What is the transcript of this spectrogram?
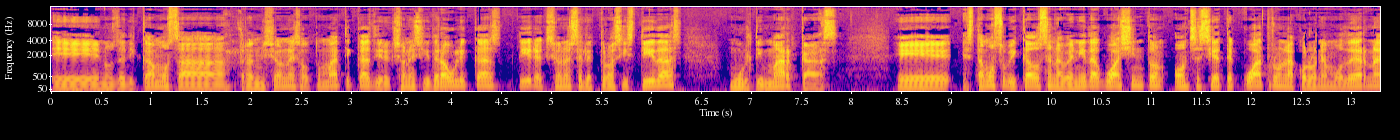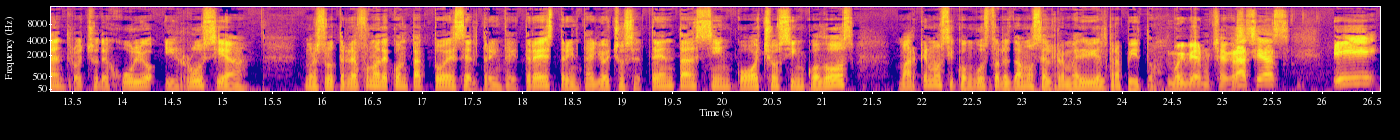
eh, nos dedicamos a transmisiones automáticas, direcciones hidráulicas, direcciones electroasistidas, multimarcas. Eh, estamos ubicados en Avenida Washington 1174 en la colonia moderna entre 8 de julio y Rusia. Nuestro teléfono de contacto es el 33 38 70 5852. Márquenos y con gusto les damos el remedio y el trapito. Muy bien, muchas gracias. Y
